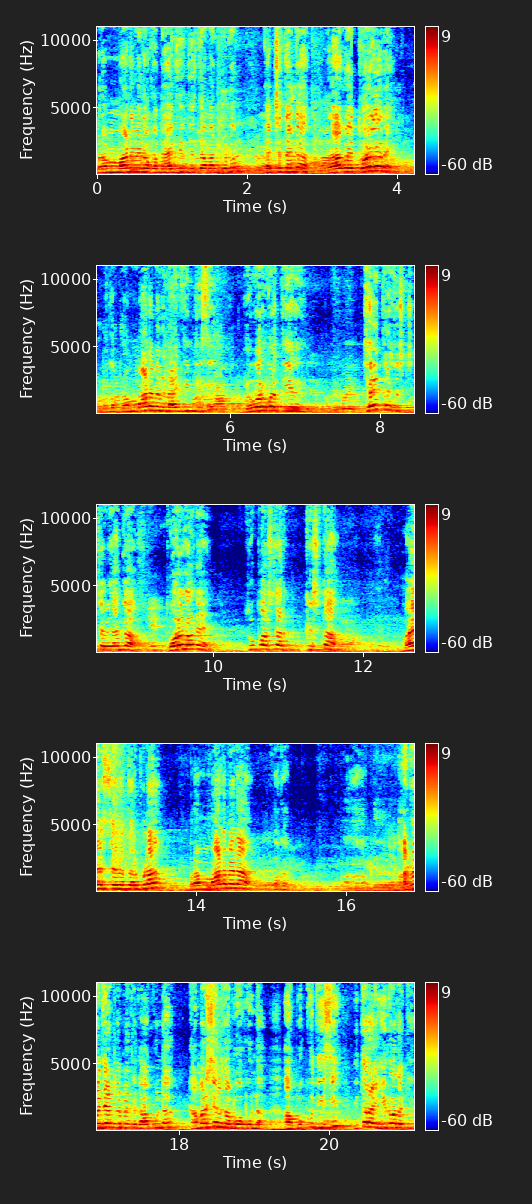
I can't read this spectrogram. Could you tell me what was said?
బ్రహ్మాండమైన ఒక మ్యాగజైన్ తీద్దాం అనుకున్నాం. ఖచ్చితంగా రాబోయే త్వరలోనే ఒక బ్రహ్మాండమైన మ్యాగజైన్ తీసి ఎవరు కూడా తీరు చరిత్ర సృష్టించే విధంగా త్వరలోనే సూపర్ స్టార్ కృష్ణ మహేశ్వర తరఫున తరపున బ్రహ్మాండమైన ఒక అడ్వర్టైజ్మెంట్లు కాకుండా కమర్షియల్గా పోకుండా ఆ బుక్ తీసి ఇతర హీరోలకి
